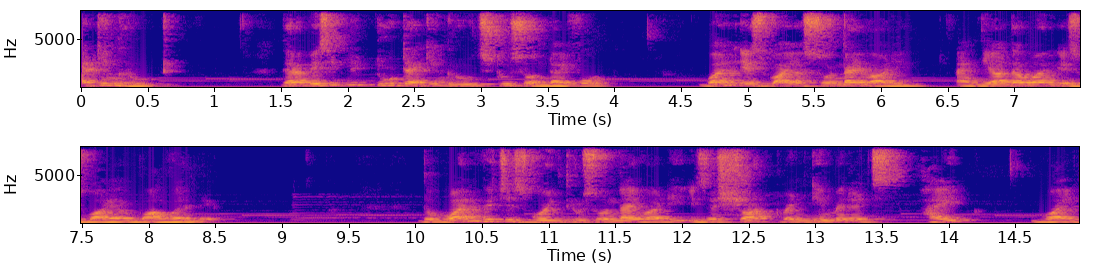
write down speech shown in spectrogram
Trekking route. There are basically two trekking routes to Sondai Fort. One is via Sondai Wadi and the other one is via Wavarle. The one which is going through Sondai Wadi is a short 20 minutes hike, while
